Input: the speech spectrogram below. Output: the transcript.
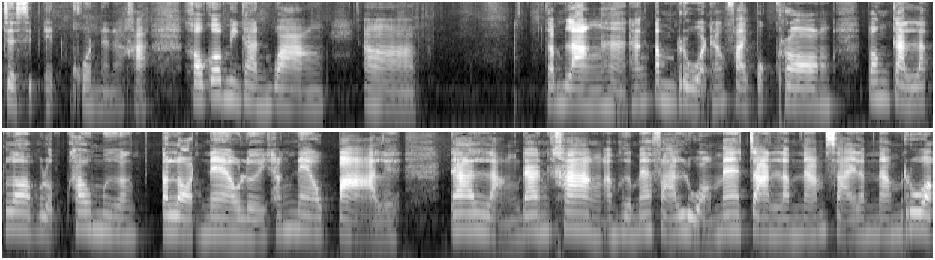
471 คนนะนะคะ เขาก็มีการวางอ่า กำลังค่ะทั้งตำรวจทั้งฝ่ายปกครอง ป้องกันลักลอบหลบเข้าเมืองตลอดแนวเลย ทั้งแนวป่าเลยด้านหลังด้านข้างอำเภอแม่ฟ้าหลวงแม่จันลำน้ำสายลำน้ำรวก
